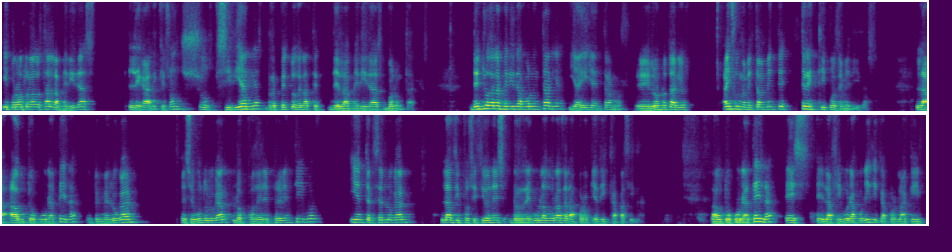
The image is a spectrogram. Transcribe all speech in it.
y por otro lado están las medidas legales, que son subsidiarias respecto de las, de las medidas voluntarias. Dentro de las medidas voluntarias, y ahí ya entramos eh, los notarios, hay fundamentalmente tres tipos de medidas. La autocuratela, en primer lugar, en segundo lugar, los poderes preventivos y en tercer lugar, las disposiciones reguladoras de la propia discapacidad. La autocuratela es eh, la figura jurídica por la que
